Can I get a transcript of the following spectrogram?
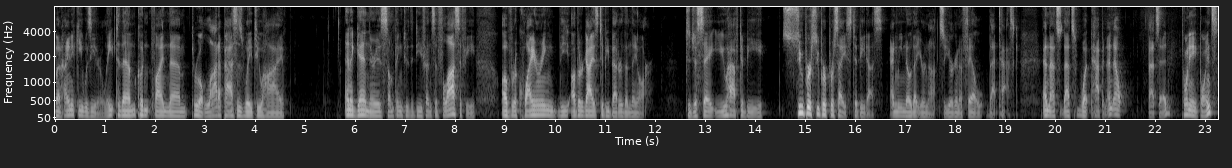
but Heinicke was either late to them, couldn't find them, threw a lot of passes way too high. And again, there is something to the defensive philosophy of requiring the other guys to be better than they are to just say you have to be super super precise to beat us and we know that you're not so you're going to fail that task. And that's that's what happened. And now that said 28 points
